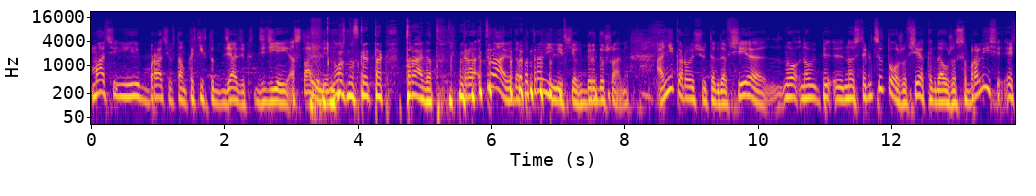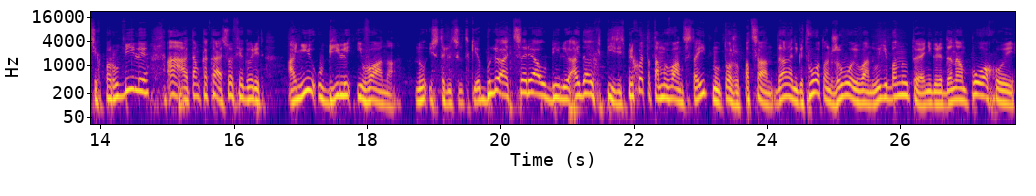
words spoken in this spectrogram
мать и братьев там каких-то дядек, дядей оставили. Но... Можно сказать так, травят. Тра травят, да, потравили всех бердышами. Они, короче, тогда все, но, но, но стрельцы тоже, все, когда уже собрались, этих порубили. А, а там какая, Софья говорит, они убили Ивана. Ну, и стрельцы такие, блядь, царя убили, айда их пиздить. Приходит, а там Иван стоит, ну, тоже пацан, да, они говорят, вот он, живой Иван, вы ебанутые. Они говорят, да нам похуй,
